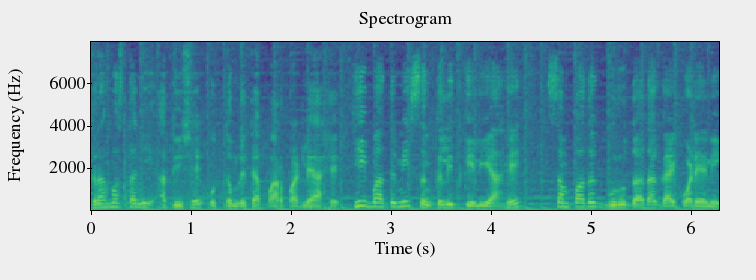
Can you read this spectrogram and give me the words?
ग्रामस्थांनी अतिशय उत्तमरित्या पार पाडले आहे. ही बातमी संकलित केली आहे संपादक गुरुदादा गायकवाड यांनी.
